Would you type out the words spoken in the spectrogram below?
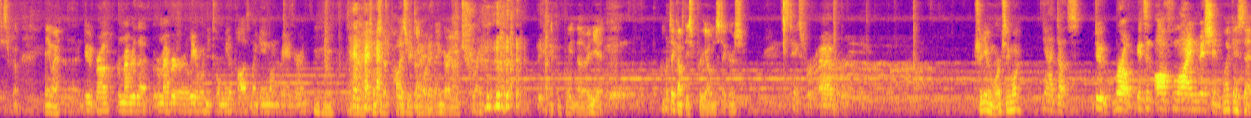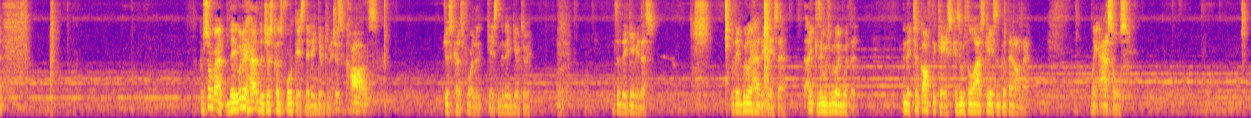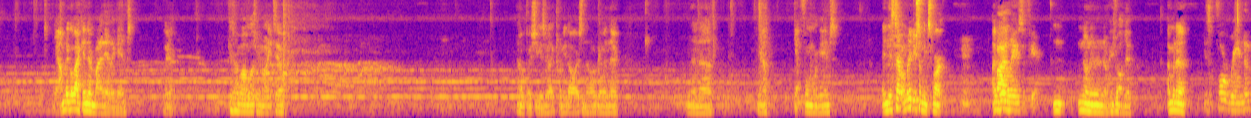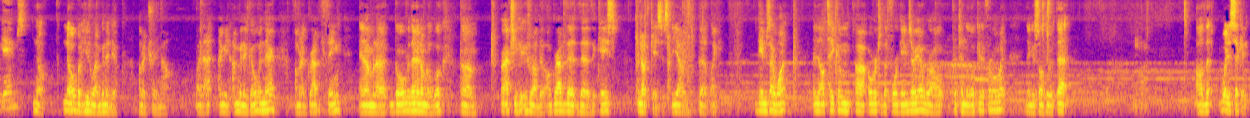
Just anyway. Uh, dude, bro, remember that? Remember earlier when you told me to pause my game on Vanguard? Mm-hmm. Yeah, I told you to pause your game on Vanguard. You tried. like a complete another idiot. I'm gonna take off these pre-owned stickers. This takes forever. Sure it even works anymore? Yeah, it does. Dude, bro, it's an offline mission. Like I said. I'm so mad. They would have had the Just Cause 4 case and they didn't give it to me. Just Cause. Just Cause 4 the case and they didn't give it to me. Instead they gave me this. But they literally had the case there. Because it was literally with it. And they took off the case because it was the last case and put that on there. Like assholes. Yeah, I'm gonna go back in there and buy the other games later. Because my mom owes me money too. Hopefully she gives me like $20 and then I'll go in there. And then, uh, yeah, get four more games. And this time I'm gonna do something smart. Hmm. I'm Buy going... Layers of Fear. N no, no, no, no. Here's what I'll do. I'm gonna. Is it four random games? No, no. But here's what I'm gonna do. I'm gonna trade them out. By that I mean I'm gonna go in there I'm gonna grab the thing and I'm gonna go over there and I'm gonna look. Um, or actually, here's what I'll do. I'll grab the the, the case, or not the cases, the um the like games I want, and then I'll take them uh, over to the four games area where I'll pretend to look at it for a moment. And I guess I'll do with that. I'll the, wait a second.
